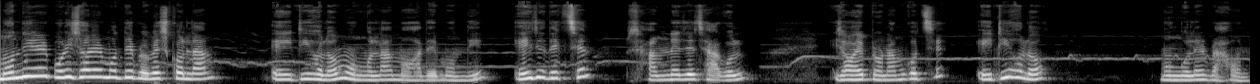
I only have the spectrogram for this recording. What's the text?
মন্দিরের পরিসরের মধ্যে প্রবেশ করলাম। এইটি হলো মঙ্গলা মহাদেব মন্দির। এই যে দেখছেন, সামনে যে ছাগল, সবাই প্রণাম করছে। এইটি হলো মঙ্গলের বাহন।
